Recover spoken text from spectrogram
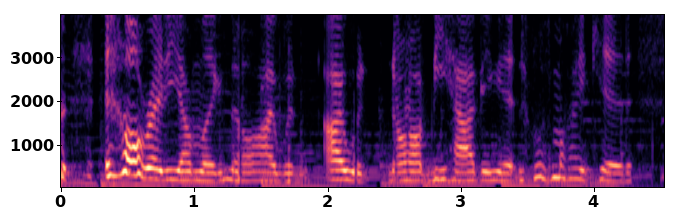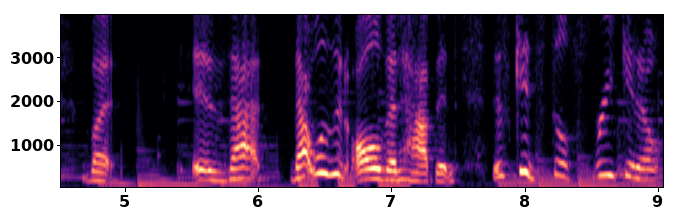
and already I'm like, no, I would I would not be having it with my kid. But eh, that that wasn't all that happened. This kid's still freaking out.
